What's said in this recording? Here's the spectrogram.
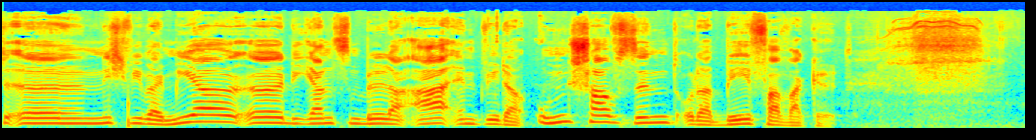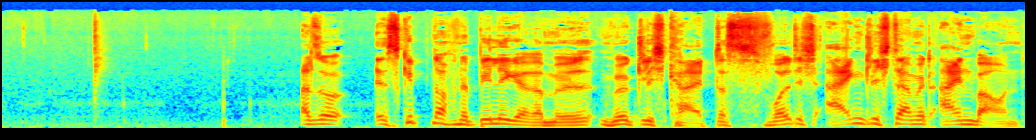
äh, nicht wie bei mir äh, die ganzen Bilder A entweder unscharf sind oder B verwackelt? Also es gibt noch eine billigere Mö Möglichkeit. Das wollte ich eigentlich damit einbauen.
